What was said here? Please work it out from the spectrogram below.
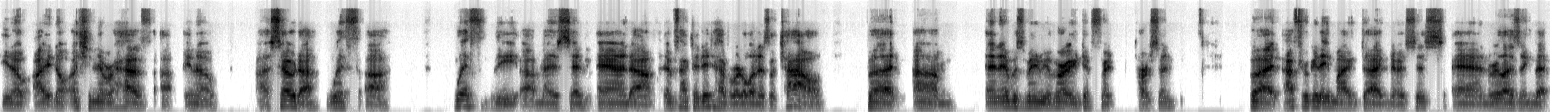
you know i don't i should never have uh, you know a soda with uh with the uh, medicine, and um, in fact, I did have Ritalin as a child, but um, and it was made me a very different person. But after getting my diagnosis and realizing that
